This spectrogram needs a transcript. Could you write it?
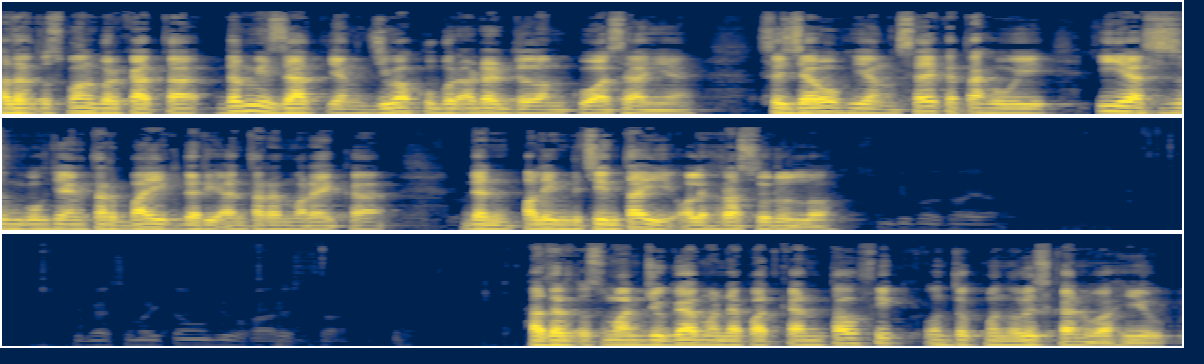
Hadrat Utsman berkata, demi zat yang jiwaku berada dalam kuasanya, sejauh yang saya ketahui, ia sesungguhnya yang terbaik dari antara mereka dan paling dicintai oleh Rasulullah. Hadrat Utsman juga mendapatkan taufik untuk menuliskan wahyu.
